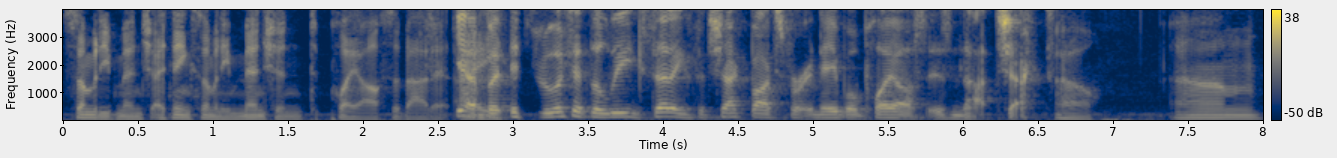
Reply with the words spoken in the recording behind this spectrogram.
Somebody mentioned I think somebody mentioned playoffs about it. Yeah, I- but if you look at the league settings, the checkbox for enable playoffs is not checked. Oh. Um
